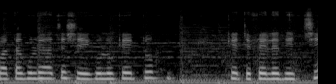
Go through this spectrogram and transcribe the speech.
পাতাগুলো আছে, সেইগুলোকে একটু কেটে ফেলে দিচ্ছি।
